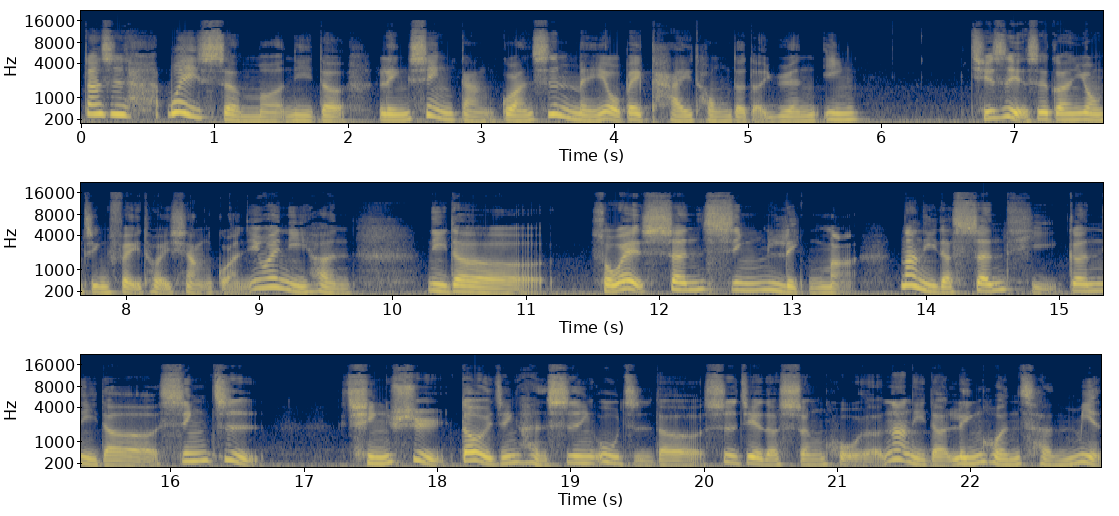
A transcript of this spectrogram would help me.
但是为什么你的灵性感官是没有被开通的的原因，其实也是跟用进废退相关。因为你很你的所谓身心灵嘛，那你的身体跟你的心智。情绪都已经很适应物质的世界的生活了，那你的灵魂层面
